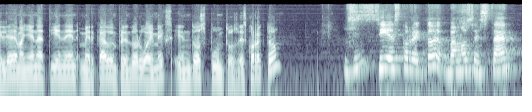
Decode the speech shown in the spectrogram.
el día de mañana tienen Mercado Emprendedor Guaymex en dos puntos, ¿es correcto? Sí, es correcto. Vamos a estar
